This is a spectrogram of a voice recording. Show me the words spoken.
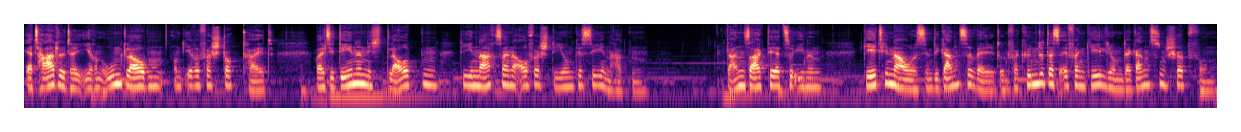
Er tadelte ihren Unglauben und ihre Verstocktheit, weil sie denen nicht glaubten, die ihn nach seiner Auferstehung gesehen hatten. Dann sagte er zu ihnen, Geht hinaus in die ganze Welt und verkündet das Evangelium der ganzen Schöpfung.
